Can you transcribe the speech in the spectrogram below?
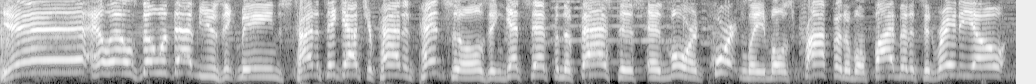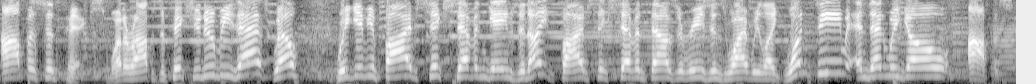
Yeah, music means. Time to take out your pad and pencils and get set for the fastest and, more importantly, most profitable five minutes in radio opposite picks. What are opposite picks, you newbies ask? Well, we give you five, six, seven games a night, five, six, seven thousand reasons why we like one team, and then we go opposite.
